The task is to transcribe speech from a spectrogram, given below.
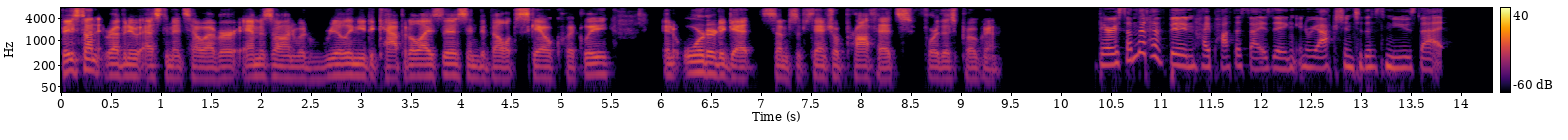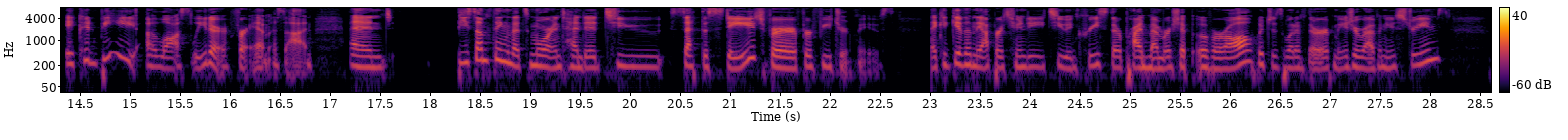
Based on revenue estimates, however, Amazon would really need to capitalize this and develop scale quickly in order to get some substantial profits for this program. There are some that have been hypothesizing in reaction to this news that it could be a loss leader for Amazon and be something that's more intended to set the stage for, for future moves. It could give them the opportunity to increase their Prime membership overall, which is one of their major revenue streams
